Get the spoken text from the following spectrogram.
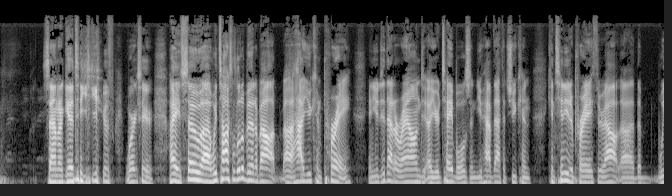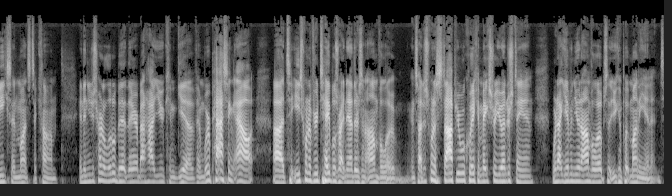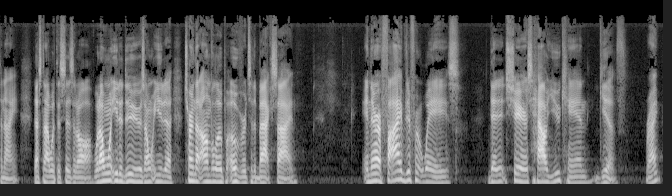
Sounding good to you? Works here. Hey, so uh, we talked a little bit about uh, how you can pray, and you did that around uh, your tables, and you have that that you can continue to pray throughout uh, the weeks and months to come. And then you just heard a little bit there about how you can give, and we're passing out uh, to each one of your tables right now, there's an envelope. And so I just want to stop you real quick and make sure you understand we're not giving you an envelope so that you can put money in it tonight. That's not what this is at all. What I want you to do is I want you to turn that envelope over to the back side. And there are five different ways that it shares how you can give, right?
